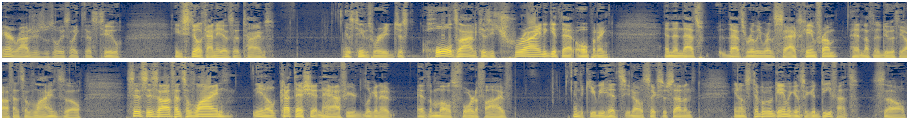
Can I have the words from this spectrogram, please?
Aaron Rodgers was always like this too. He still kind of is at times. His teams where he just holds on because he's trying to get that opening, and then that's that's really where the sacks came from. Had nothing to do with the offensive line. So since his offensive line, you know, cut that shit in half, you're looking at at the most four to five, and the QB hits, you know, six or seven. You know, it's a typical game against a good defense. So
